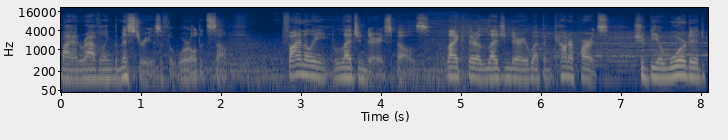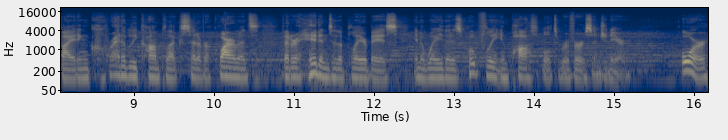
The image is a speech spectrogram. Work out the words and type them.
by unraveling the mysteries of the world itself. Finally, legendary spells, like their legendary weapon counterparts, should be awarded by an incredibly complex set of requirements that are hidden to the player base in a way that is hopefully impossible to reverse engineer. Or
